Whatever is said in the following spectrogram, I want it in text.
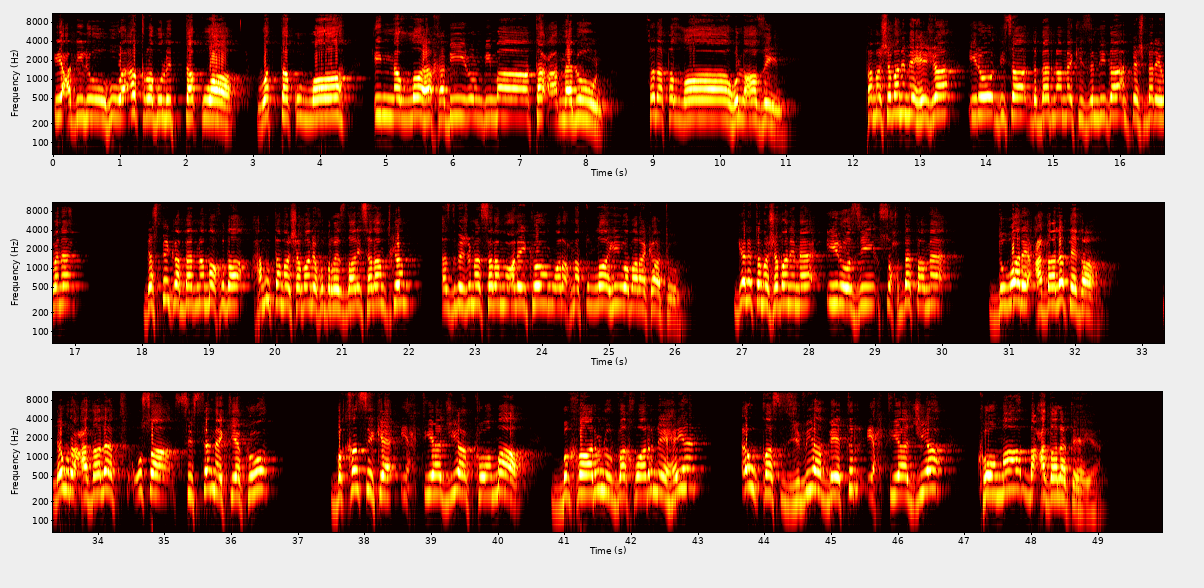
اعدلوا هو أقرب للتقوى. واتقوا الله إن الله خبير بما تعملون. صدق الله العظيم. تماشوان مهجا ایرو دیسا د برنامه کی زندی دا ام پیش بره ونه. دست برنامه خدا همو تماشوان خوب رزداری سلام تکم از دبجم السلام عليكم ورحمة الله وبركاته قال تما تماشوان ما إيروزي صحبت ما دوار عدالت دا. لور عدالت وصا سيستمك يكو بقاسك احتياجيا كوما بخارن وبخارن هي أو قاس جبيا بيتر احتياجيا كوما بعدالته هي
